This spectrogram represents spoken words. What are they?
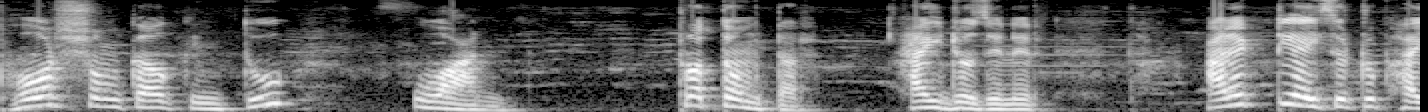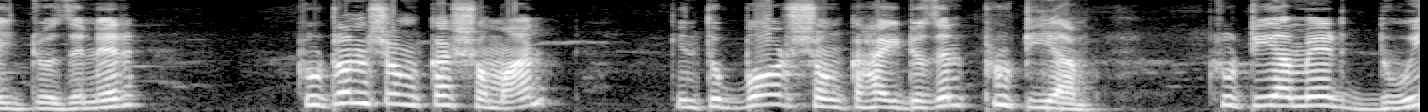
ভর সংখ্যাও কিন্তু ওয়ান প্রথমটার, হাইড্রোজেনের। আরেকটি আইসোটোপ হাইড্রোজেনের প্রোটন সংখ্যা সমান, কিন্তু বর সংখ্যা হাইড্রোজেন প্রোটিয়াম। প্রোটিয়ামের দুই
